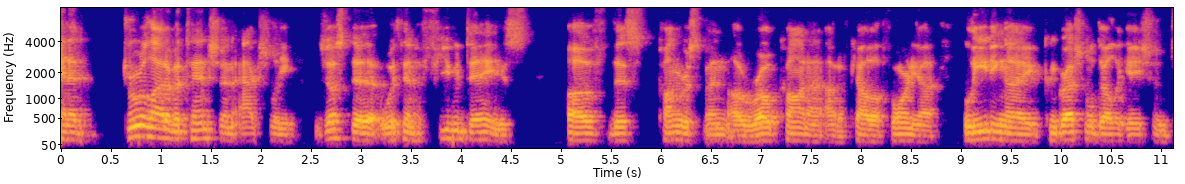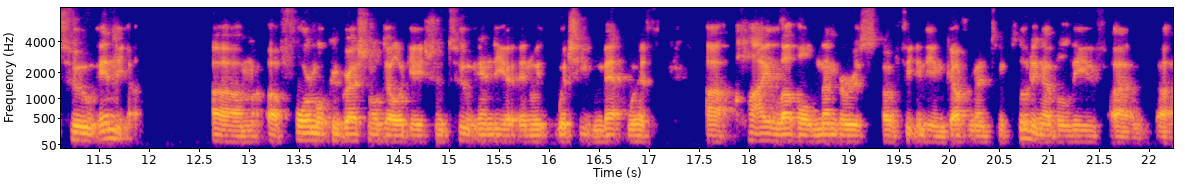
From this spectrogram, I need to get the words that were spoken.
and it drew a lot of attention actually just uh, within a few days of this congressman, uh, Ro Khanna out of California, leading a congressional delegation to India, um, a formal congressional delegation to India in which he met with uh, high-level members of the Indian government, including, I believe, uh, uh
